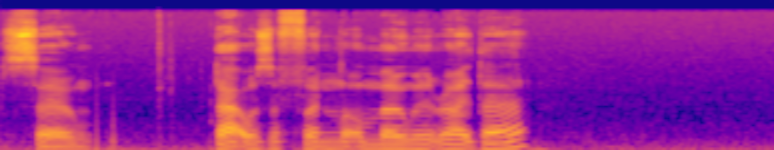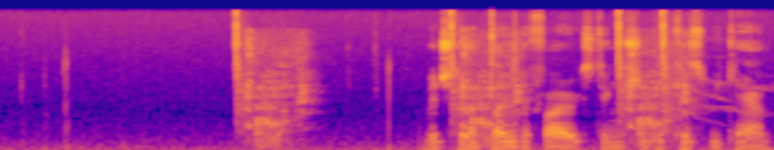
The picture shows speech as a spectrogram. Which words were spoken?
So, that was a fun little moment right there. We're just going to play with the fire extinguisher because we can.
